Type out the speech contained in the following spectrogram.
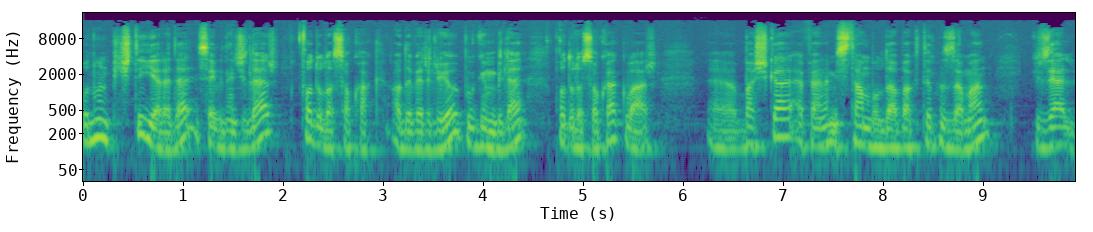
Bunun piştiği yere de sevgiliciler Fodula Sokak adı veriliyor. Bugün bile Fodula Sokak var. Ee, başka efendim İstanbul'da baktığımız zaman güzel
